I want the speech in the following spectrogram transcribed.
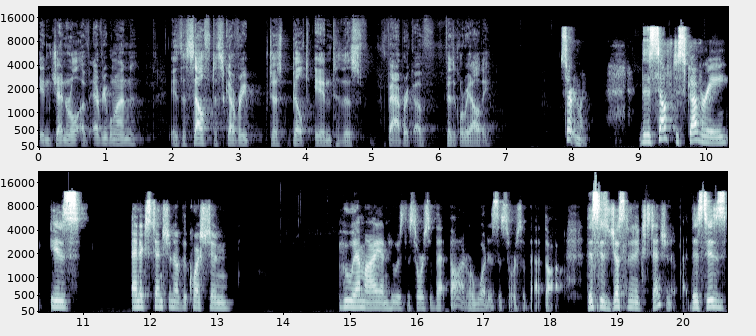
in general of everyone? Is the self discovery just built into this fabric of physical reality? Certainly. The self discovery is an extension of the question who am I and who is the source of that thought or what is the source of that thought? This is just an extension of that. This is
